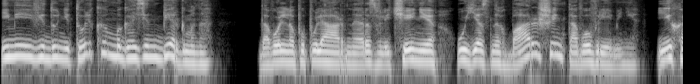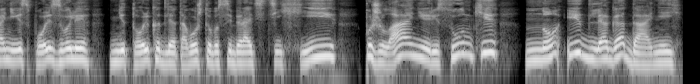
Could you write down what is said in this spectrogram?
имея в виду не только магазин Бергмана. Довольно популярное развлечение уездных барышень того времени. Их они использовали не только для того, чтобы собирать стихи, пожелания, рисунки, но и для гаданий.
